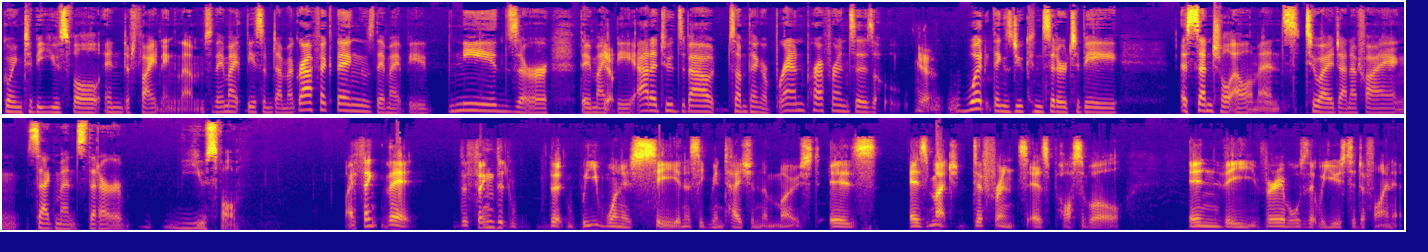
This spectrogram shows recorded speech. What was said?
going to be useful in defining them. So they might be some demographic things, they might be needs, or they might yep. be attitudes about something or brand preferences. Yeah. What things do you consider to be essential elements to identifying segments that are useful? I think that the thing that that we want to see in a segmentation the most is as much difference as possible in the variables that we use to define it.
